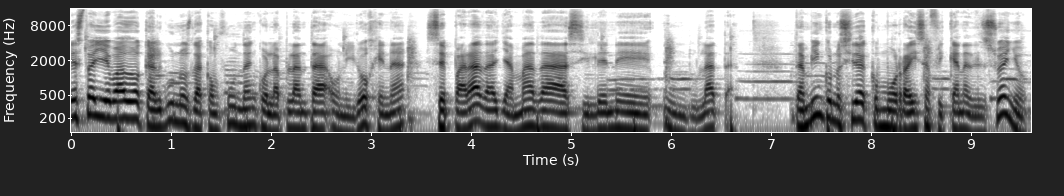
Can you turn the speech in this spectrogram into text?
esto ha llevado a que algunos la confundan con la planta onirógena separada llamada Silene undulata, también conocida como raíz africana del sueño.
